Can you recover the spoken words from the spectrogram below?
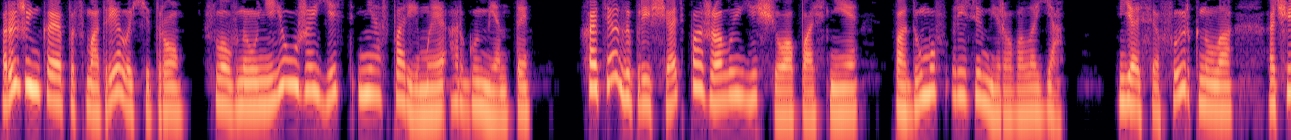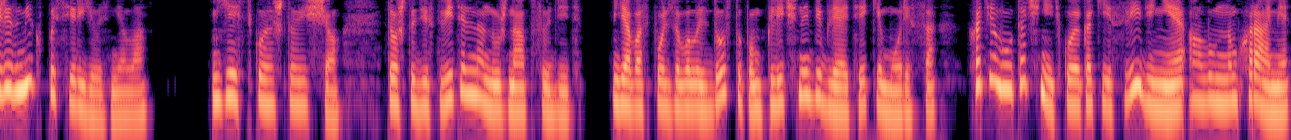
Рыженькая посмотрела хитро, словно у нее уже есть неоспоримые аргументы. Хотя запрещать, пожалуй, еще опаснее, подумав, резюмировала я. Яся фыркнула, а через миг посерьезнела. «Есть кое-что еще, то, что действительно нужно обсудить. Я воспользовалась доступом к личной библиотеке Мориса. Хотела уточнить кое-какие сведения о лунном храме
